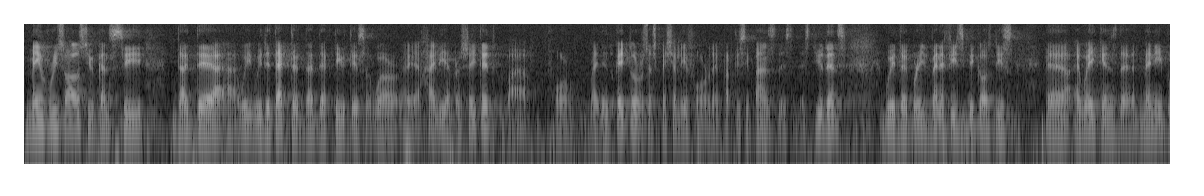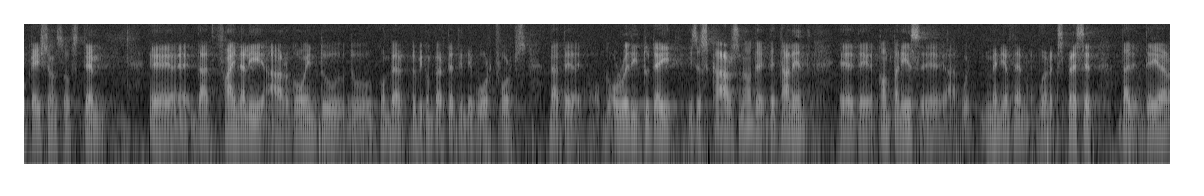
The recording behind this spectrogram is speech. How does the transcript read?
main results, you can see that the, uh, we, we, detected that the activities were highly appreciated for, by the educators, especially for the participants, the, the students, with the great benefits because this uh, awakens the many vocations of STEM uh, that finally are going to, to, convert, to be converted in the workforce that uh, already today is scarce. No? The, the talent the companies, uh, many of them were expressed that they are,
